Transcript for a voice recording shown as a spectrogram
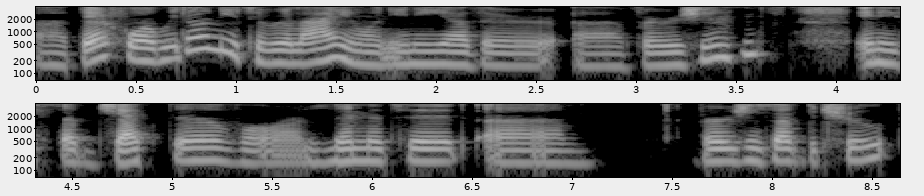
Uh, therefore, we don't need to rely on any other uh, versions, any subjective or limited um, versions of the truth,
